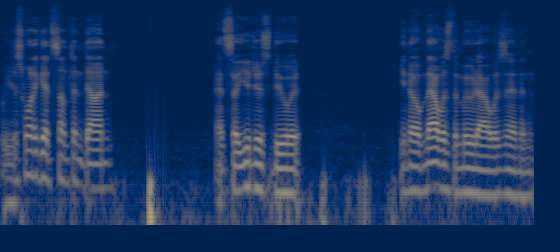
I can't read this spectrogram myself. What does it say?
where you just want to get something done? And so you just do it. You know, that was the mood I was in. And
